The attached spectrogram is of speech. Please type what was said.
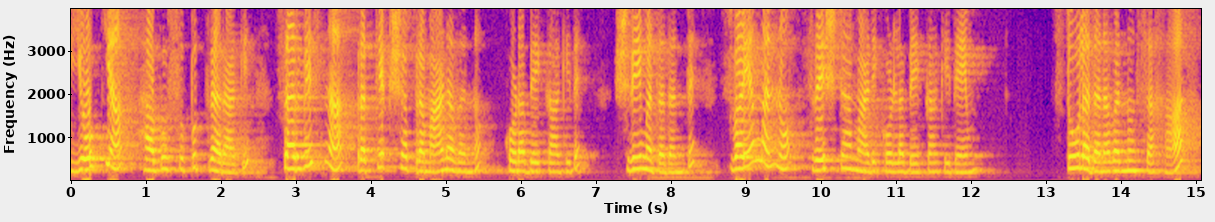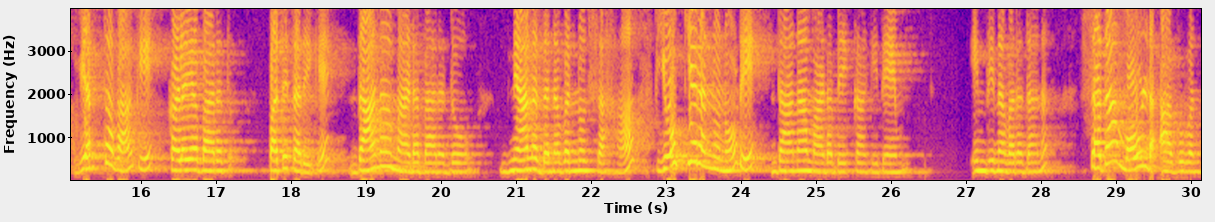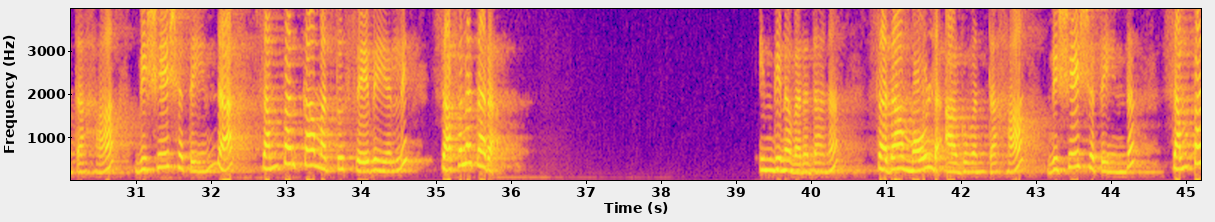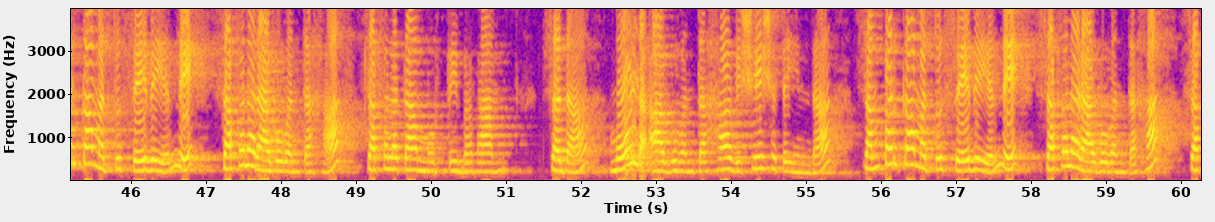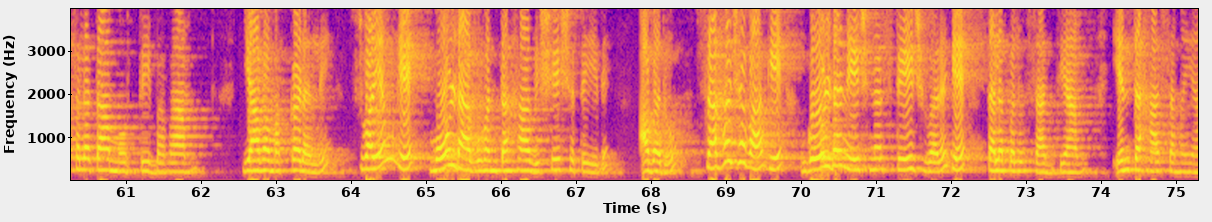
ಯೋಗ್ಯ ಹಾಗೂ ಸುಪುತ್ರರಾಗಿ ಸರ್ವಿಸ್ನ ಪ್ರತ್ಯಕ್ಷ ಪ್ರಮಾಣವನ್ನು ಕೊಡಬೇಕಾಗಿದೆ. ಶ್ರೀಮತದಂತೆ ಸ್ವಯಂ ಅನ್ನು ಶ್ರೇಷ್ಠ ಮಾಡಿಕೊಳ್ಳಬೇಕಾಗಿದೆ. ಸ್ಥೂಲಧನವನ್ನು ಸಹ ವ್ಯರ್ಥವಾಗಿ ಕಳೆಯಬಾರದು. ಪತಿತರಿಗೆ ದಾನ ಮಾಡಬಾರದು. ಜ್ಞಾನ ಜ್ಞಾನಧನವನ್ನು ಸಹ ಯೋಗ್ಯರನ್ನು ನೋಡಿ ದಾನ ಮಾಡಬೇಕಾಗಿದೆ. ಇಂದಿನ ವರದಾನ, ಸದಾ ಮೌಲ್ಡ್ ಆಗುವಂತಹ ವಿಶೇಷತೆಯಿಂದ ಸಂಪರ್ಕ ಮತ್ತು ಸೇವೆಯಲ್ಲಿ ಸಫಲತರ ಇಂದಿನ ವರದಾನ ಸದಾ ಮೌಲ್ಡ್ ಆಗುವಂತಹ ವಿಶೇಷತೆಯಿಂದ ಸಂಪರ್ಕ ಮತ್ತು ಸೇವೆಯಲ್ಲಿ ಸಫಲರಾಗುವಂತಹ ಸಫಲತಾ ಮೂರ್ತಿ ಭವಾಂ. ಸದಾ ಮೋಲ್ಡ್ ಆಗುವಂತಹ ವಿಶೇಷತೆಯಿಂದ ಸಂಪರ್ಕ ಮತ್ತು ಸೇವೆಯಲ್ಲಿ ಸಫಲರಾಗುವಂತಹ ಸಫಲತಾ ಮೂರ್ತಿ ಭವಾಂ. ಯಾವ ಮಕ್ಕಳಲ್ಲಿ ಸ್ವಯಂಗೆ ಮೋಲ್ಡ್ ಆಗುವಂತಹ ವಿಶೇಷತೆ ಇದೆ ಅವರು ಸಹಜವಾಗಿ ಗೋಲ್ಡನ್ ಏಜ್ನ ಸ್ಟೇಜ್ವರೆಗೆ ತಲುಪಲು ಸಾಧ್ಯ. ಎಂತಹ ಸಮಯ,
